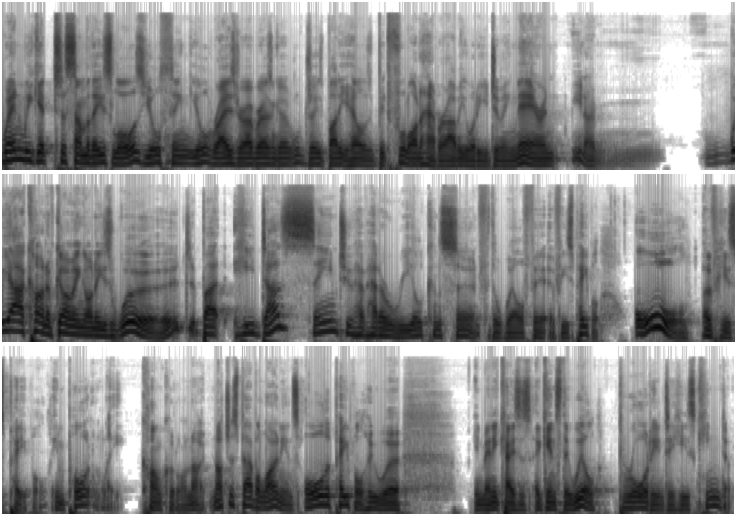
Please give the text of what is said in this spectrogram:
when we get to some of these laws, you'll think you'll raise your eyebrows and go, "Well, geez, bloody hell, it's a bit full on Hammurabi. What are you doing there?" And you know, we are kind of going on his word, but he does seem to have had a real concern for the welfare of his people, all of his people, importantly, conquered or not, not just Babylonians, all the people who were, in many cases, against their will, brought into his kingdom.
